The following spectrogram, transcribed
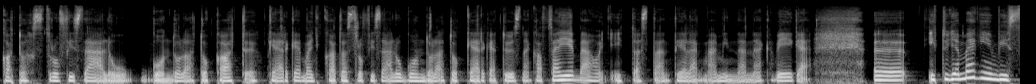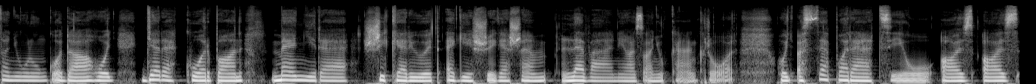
katasztrofizáló gondolatokat kerge, vagy katasztrofizáló gondolatok kergetőznek a fejében, hogy itt aztán tényleg már mindennek vége. Itt ugye megint visszanyúlunk oda, hogy gyerekkorban mennyire sikerült egészségesen leválni az anyukánkról, hogy a szeparáció az, az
